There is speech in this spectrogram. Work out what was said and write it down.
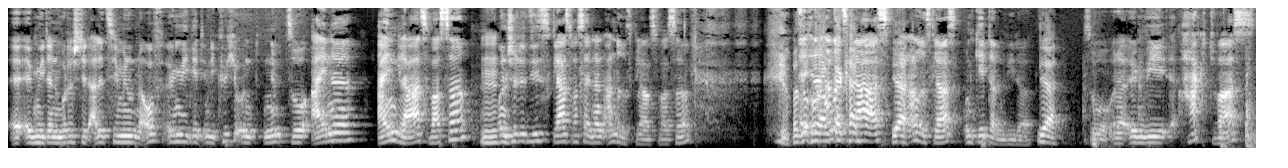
äh, irgendwie deine Mutter steht alle zehn Minuten auf, irgendwie geht in die Küche und nimmt so eine ein Glas Wasser Mhm. und schüttet dieses Glas Wasser in ein anderes Glas Wasser. Was Äh, auch in ein anderes kein, Glas, in ein ja, anderes Glas und geht dann wieder. ja, So, oder irgendwie hackt was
